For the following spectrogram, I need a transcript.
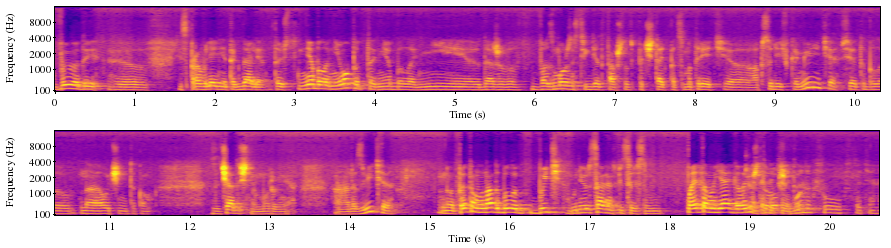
выводы, э, исправления и так далее. То есть не было ни опыта, не было ни даже возможности где-то там что-то почитать, подсмотреть, обсудить в комьюнити. Все это было на очень таком зачаточном уровне а, развития. Ну, поэтому надо было быть универсальным специалистом. Поэтому я и говорю, это что... Это к слову, кстати?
